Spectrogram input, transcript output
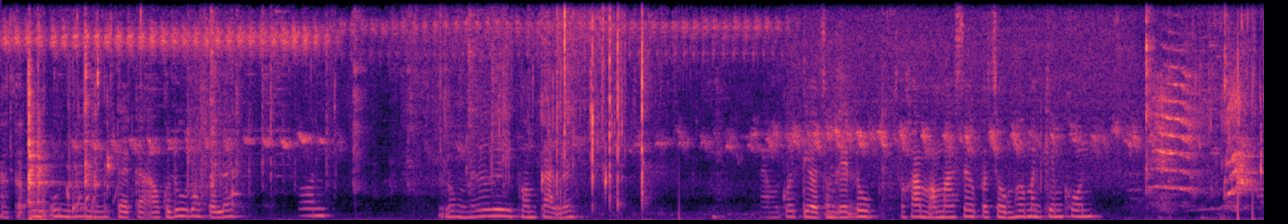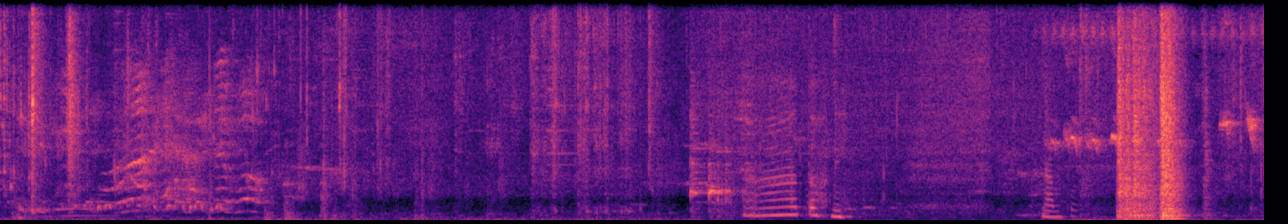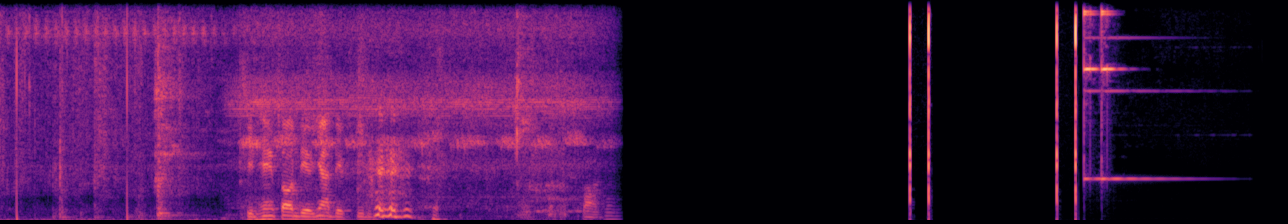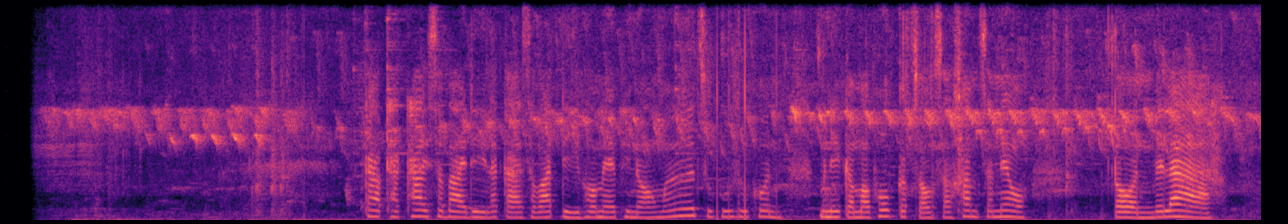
ค่ะก็อุ่นๆได้นึงแต่ก็เอากระดูกลงไปเลยก้อนลงเลยพร้อมกันเลยน้ำก๋วยเตี๋ยวสำเร็จรูปสักคำเอามาเสิร์ฟผสมเพื่อมันเข้มข้นอ่าตัวนี่น้ำกินแห้งตอนเดียวญาติเดียวกิน กราบทักทายสบายดีและกาสวัสดีพ่อแม่พี่น้องเมื่อสุขูสุคนวันนี้ก็มาพบกับสองสาวค่ำชาแนลตอนเวลา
